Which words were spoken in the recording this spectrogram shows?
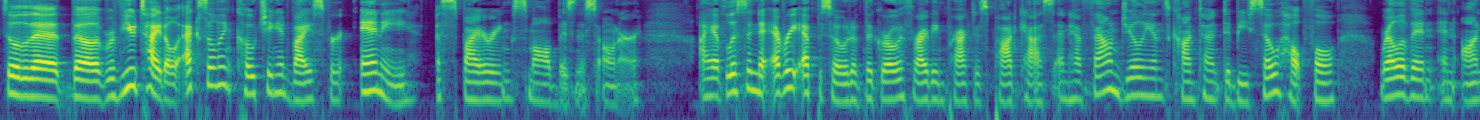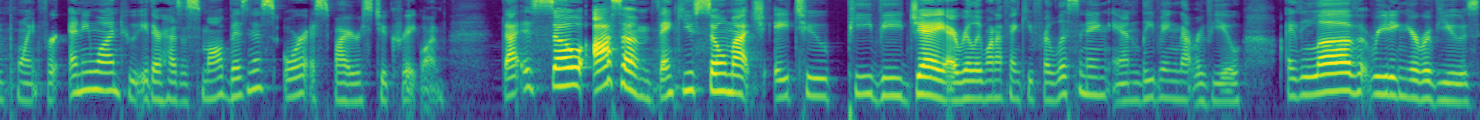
So the the review title Excellent Coaching Advice for Any Aspiring Small Business Owner. I have listened to every episode of the Grow a Thriving Practice podcast and have found Jillian's content to be so helpful, relevant, and on point for anyone who either has a small business or aspires to create one. That is so awesome. Thank you so much, A2PVJ. I really want to thank you for listening and leaving that review. I love reading your reviews.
